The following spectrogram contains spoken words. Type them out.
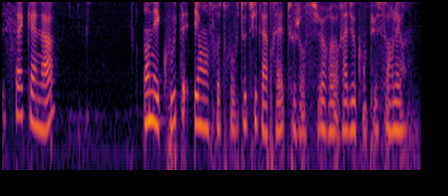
Sakana. On écoute et on se retrouve tout de suite après toujours sur Radio Campus Orléans.「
